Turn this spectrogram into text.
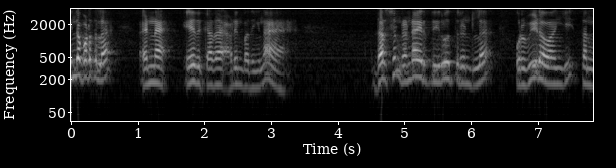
இந்த படத்தில் என்ன ஏது கதை அப்படின்னு பார்த்தீங்கன்னா தர்ஷன் ரெண்டாயிரத்தி இருபத்தி ரெண்டில் ஒரு வீடை வாங்கி தன்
